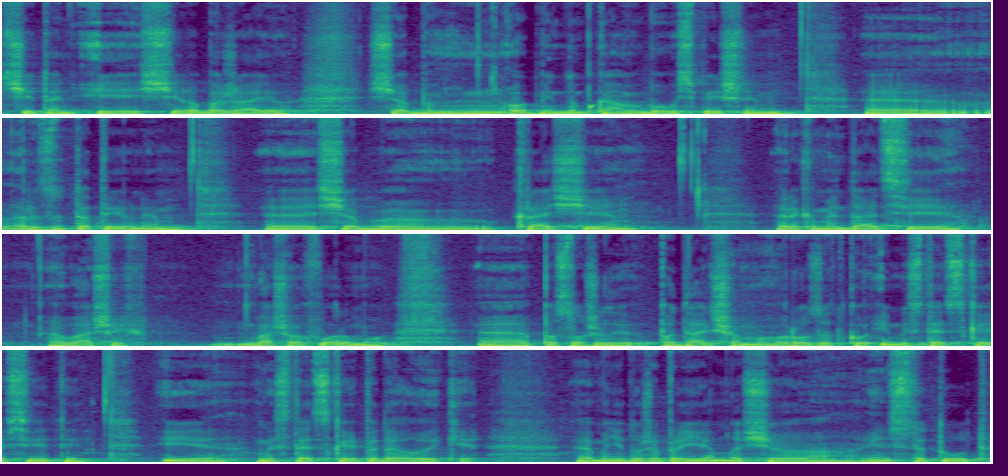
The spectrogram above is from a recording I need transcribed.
читань і щиро бажаю, щоб обмін думками був успішним, е, результативним, е, щоб е, кращі рекомендації ваших, вашого форуму е, послужили подальшому розвитку і мистецької освіти, і мистецької педагогіки. Е, Мені дуже приємно, що інститут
